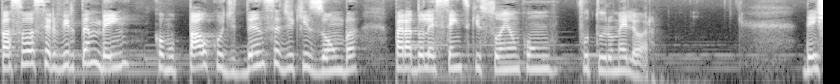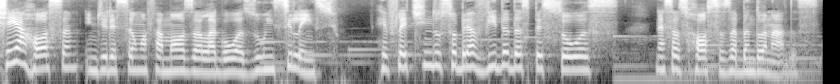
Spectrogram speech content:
passou a servir também como palco de dança de quizomba para adolescentes que sonham com um futuro melhor. Deixei a roça em direção à famosa Lagoa Azul em silêncio, refletindo sobre a vida das pessoas nessas roças abandonadas.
